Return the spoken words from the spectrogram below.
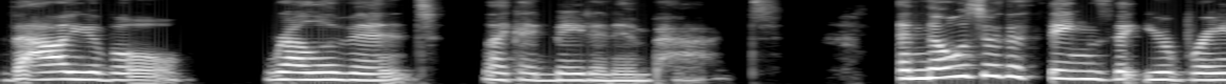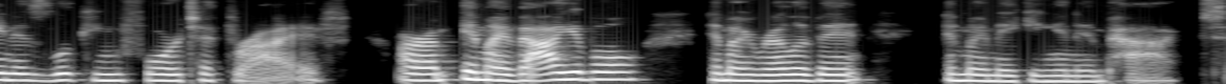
valuable, relevant, like I'd made an impact. And those are the things that your brain is looking for to thrive. Are um, am I valuable? Am I relevant? Am I making an impact?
